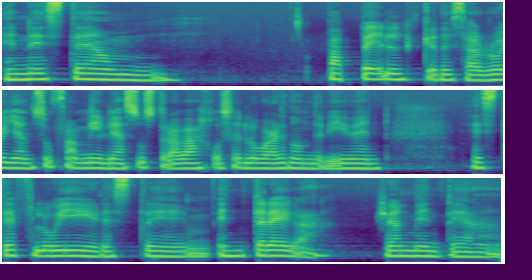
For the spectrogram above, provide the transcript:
en este papel que desarrollan su familia, sus trabajos, el lugar donde viven, este fluir, este entrega realmente a,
